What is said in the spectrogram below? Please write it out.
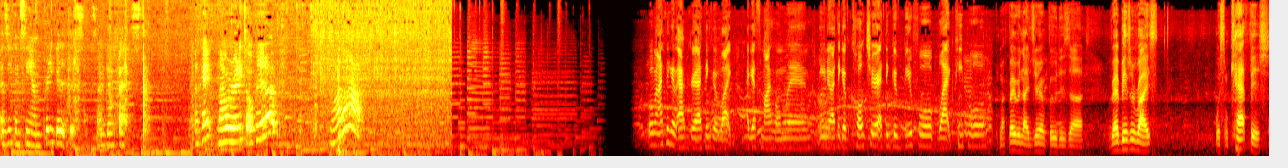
As you can see, I'm pretty good at this, so I'm going fast. Okay, now we're ready to open it up. Voila! Well, when I think of Africa, I think of like, I guess my homeland. You know, I think of culture. I think of beautiful black people. My favorite Nigerian food is uh, red beans with rice, with some catfish,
